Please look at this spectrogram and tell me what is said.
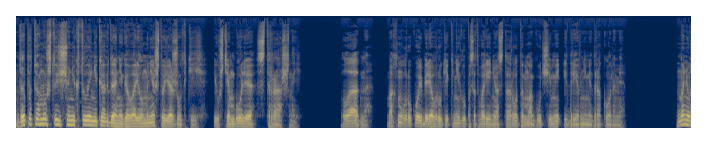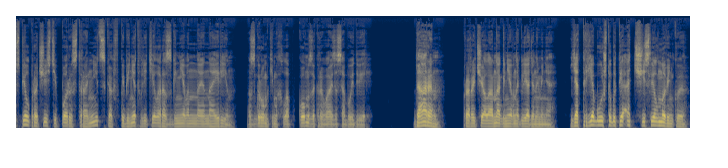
Да потому что еще никто и никогда не говорил мне, что я жуткий, и уж тем более страшный. Ладно, махнул рукой, беря в руки книгу по сотворению Астарота могучими и древними драконами но не успел прочесть и пары страниц, как в кабинет влетела разгневанная Найрин, с громким хлопком закрывая за собой дверь. «Даррен!» — прорычала она, гневно глядя на меня. «Я требую, чтобы ты отчислил новенькую!»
